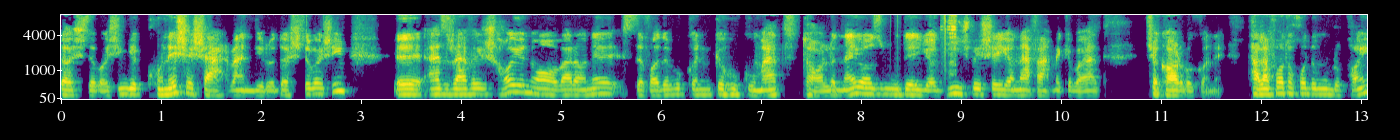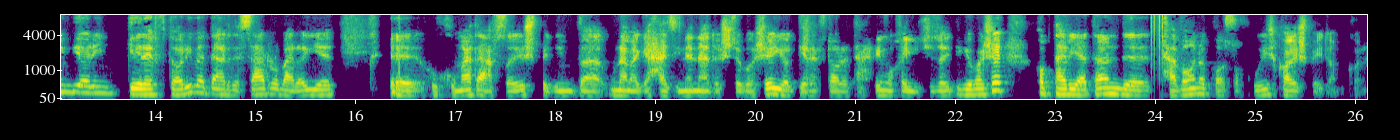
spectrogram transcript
داشته باشیم یک کنش شهروندی رو داشته باشیم از روش های نوآورانه استفاده بکنیم که حکومت تا حالا نیازموده یا گیج بشه یا نفهمه که باید چه کار بکنه. تلفات خودمون رو پایین بیاریم گرفتاری و دردسر رو برای حکومت افزایش بدیم و اونم اگه هزینه نداشته باشه یا گرفتار تحریم و خیلی چیزهای دیگه باشه خب طبیعتا توان پاسخگوییش کاهش پیدا می‌کنه.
